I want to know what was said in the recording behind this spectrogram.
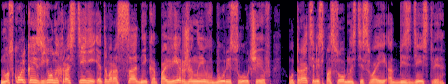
Но сколько из юных растений этого рассадника, поверженные в буре случаев, утратили способности свои от бездействия,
